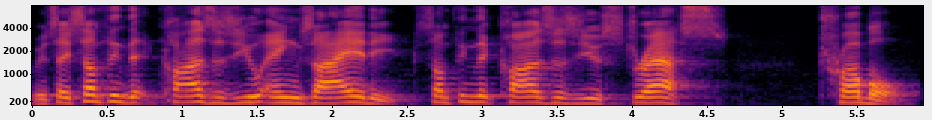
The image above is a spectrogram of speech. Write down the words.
We would say something that causes you anxiety, something that causes you stress, trouble,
